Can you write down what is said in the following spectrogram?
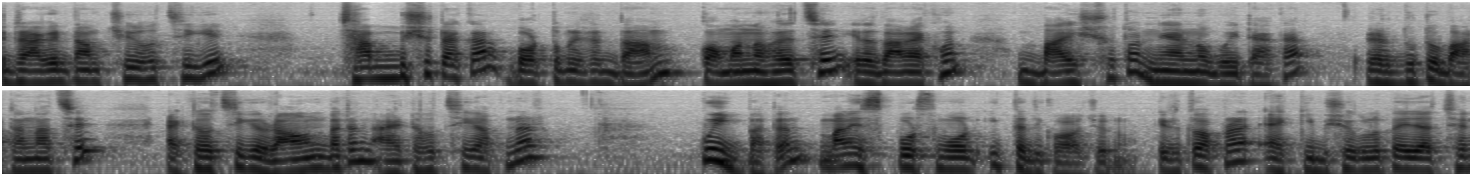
এটার আগের দাম ছিল হচ্ছে গিয়ে ছাব্বিশশো টাকা, বর্তমানে এটার দাম কমানো হয়েছে। এটার দাম এখন বাইশশত নিরানব্বই টাকা। এটার দুটো বাটন আছে, একটা হচ্ছে গিয়ে রাউন্ড বাটন আর একটা হচ্ছে আপনার কুইক বাটন মানে স্পোর্টস মোড ইত্যাদি করার জন্য। এটা তো আপনারা একই বিষয়গুলো পেয়ে যাচ্ছেন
